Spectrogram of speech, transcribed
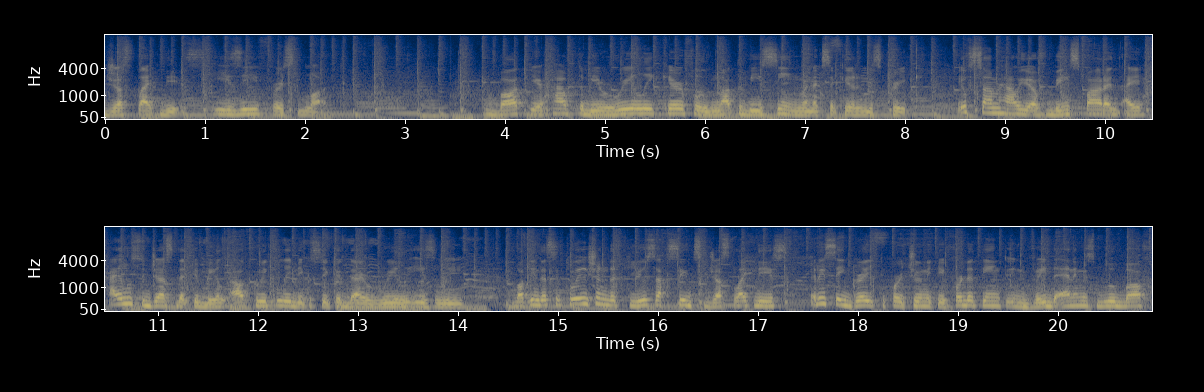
Just like this, easy first blood. But you have to be really careful not to be seen when executing this trick. If somehow you have been spotted, I highly suggest that you bail out quickly because you could die really easily. But in the situation that you succeeds just like this, it is a great opportunity for the team to invade the enemy's blue buff,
